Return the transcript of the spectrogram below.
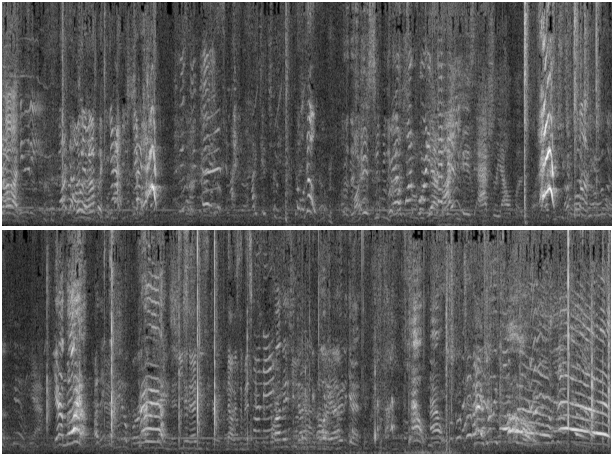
god. What happened? No! Why is secretly We're at 140 Yeah, mine seconds. is actually alpha. Ah! as oh, fuck. Yeah, Maya. I think the middle bird. Yeah. She said, needs to drink. no, it's the biscuit. Come on, Mason. You've done it before. You can do it again. Ow, ow. Hey, really? Oh! Hey!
